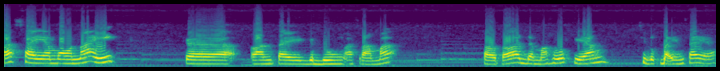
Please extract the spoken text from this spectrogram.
Pas saya mau naik ke lantai gedung asrama tahu-tahu ada makhluk yang siluk bain saya.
